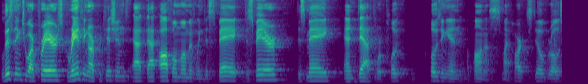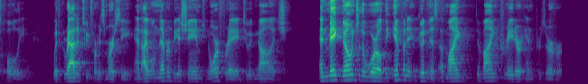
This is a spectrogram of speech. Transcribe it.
Listening to our prayers, granting our petitions at that awful moment when despair, despair dismay, and death were closing in upon us. My heart still grows holy with gratitude for his mercy, and I will never be ashamed nor afraid to acknowledge and make known to the world the infinite goodness of my divine creator and preserver.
